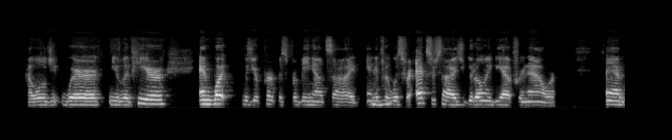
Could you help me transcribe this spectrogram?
how old you, where you live here, and what was your purpose for being outside. And mm-hmm. if it mm-hmm. was for exercise, you could only be out for an hour. And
